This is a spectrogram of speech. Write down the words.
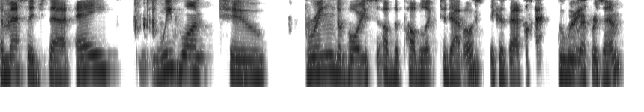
the message that a we want to bring the voice of the public to Davos because that's okay. who we represent.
